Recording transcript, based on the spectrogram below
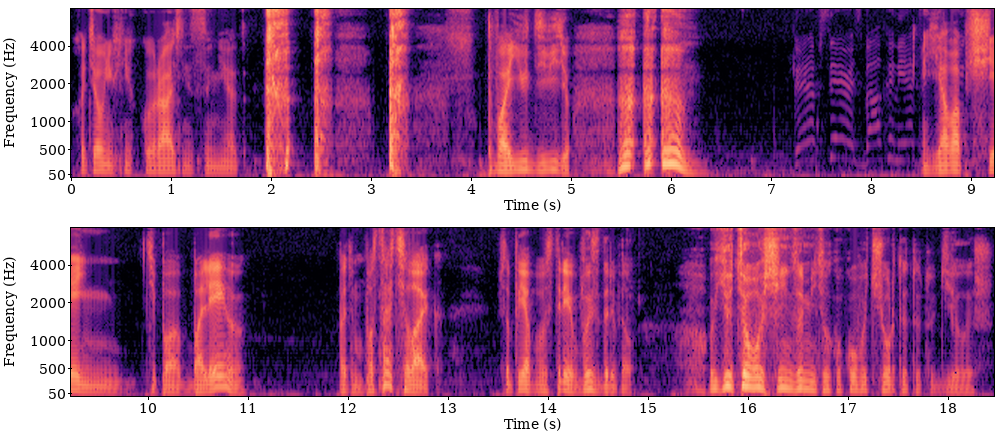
Хотя у них никакой разницы нет. Твою дивизию. Я вообще, типа, болею. Поэтому поставьте лайк, чтобы я побыстрее выздоровел. Я тебя вообще не заметил, какого черта ты тут делаешь.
